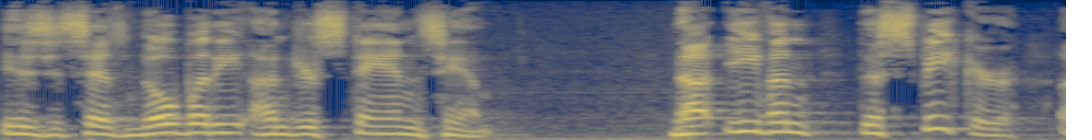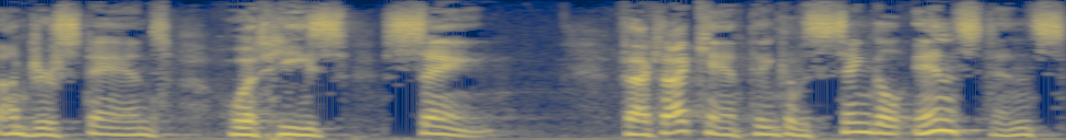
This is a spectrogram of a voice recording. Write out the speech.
is it says nobody understands him. Not even the speaker understands what he's saying. In fact, I can't think of a single instance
